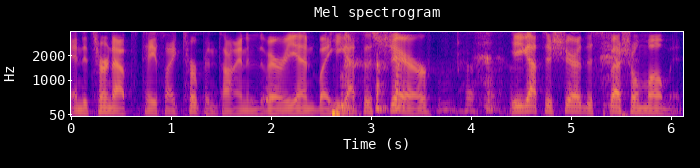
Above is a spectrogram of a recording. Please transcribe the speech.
And it turned out to taste like turpentine in the very end, but he got to share, he got to share this special moment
